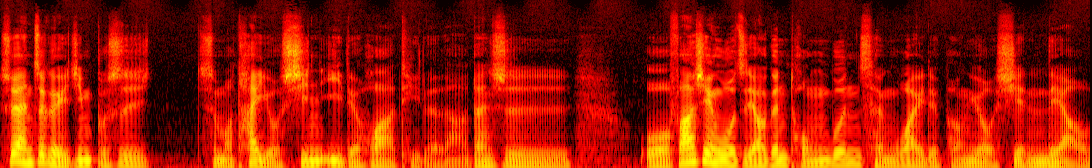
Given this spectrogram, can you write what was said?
虽然这个已经不是什么太有新意的话题了啦，但是我发现我只要跟同温层外的朋友闲聊，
